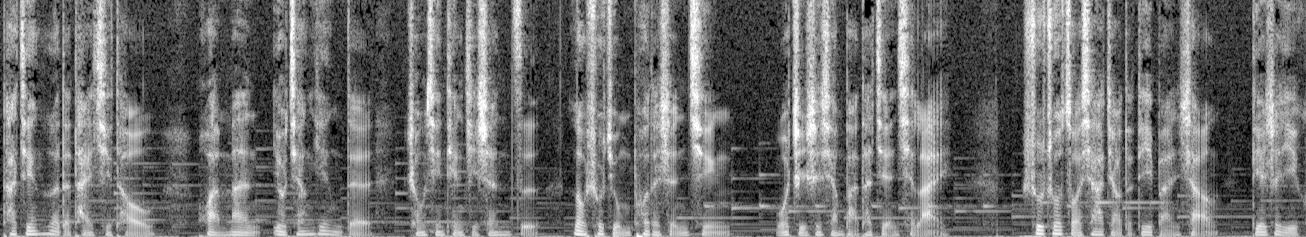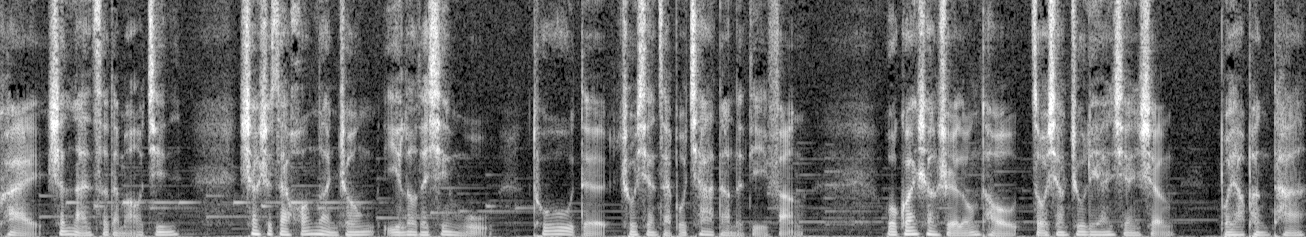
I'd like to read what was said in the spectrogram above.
他惊愕的抬起头，缓慢又僵硬的重新挺起身子，露出窘迫的神情。我只是想把它捡起来。书桌左下角的地板上叠着一块深蓝色的毛巾，像是在慌乱中遗漏的信物，突兀地出现在不恰当的地方。我关上水龙头，走向朱利安先生。不要碰它，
